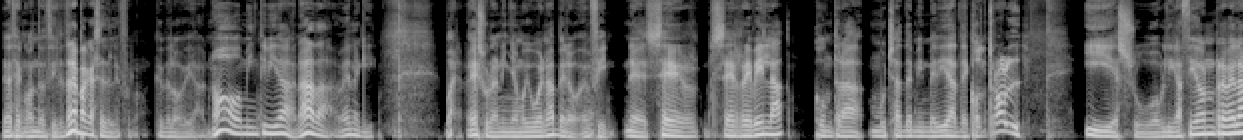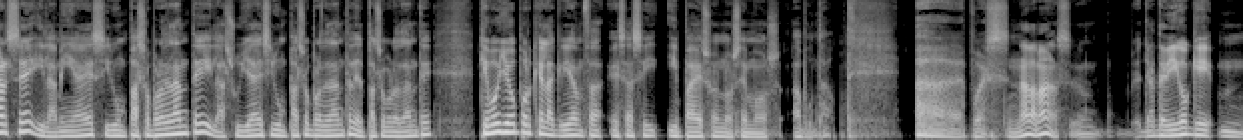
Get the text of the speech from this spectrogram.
de vez en cuando decir, trae para acá ese teléfono, que te lo vea. No, mi intimidad, nada, ven aquí. Bueno, es una niña muy buena, pero en fin, eh, se, revela contra muchas de mis medidas de control y es su obligación revelarse y la mía es ir un paso por delante y la suya es ir un paso por delante del paso por delante que voy yo porque la crianza es así y para eso nos hemos apuntado. Ah, pues nada más. Ya te digo que mm,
